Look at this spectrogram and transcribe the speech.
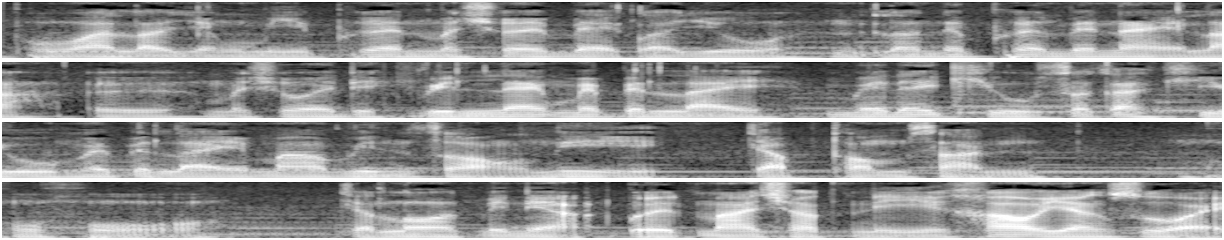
เพราะว่าเรายังมีเพื่อนมาช่วยแบกเราอยู่ แล้วเนี่ยเพื่อนไปไหนล่ะ เออ มาช่วยดิ วินแรกไม่เป็นไร ไม่ได้คิวสักคิว ไม่เป็นไร มาวินสองนี่ จับทอมสัน โอ้โห จะรอดไหมเนี่ย เปิดมาช็อตนี้เข้ายังสวย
